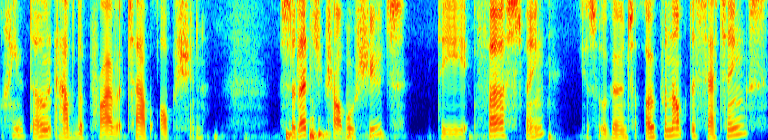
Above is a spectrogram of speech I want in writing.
I don't have the private tab option. So let's troubleshoot. The first thing is we're going to open up the settings,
